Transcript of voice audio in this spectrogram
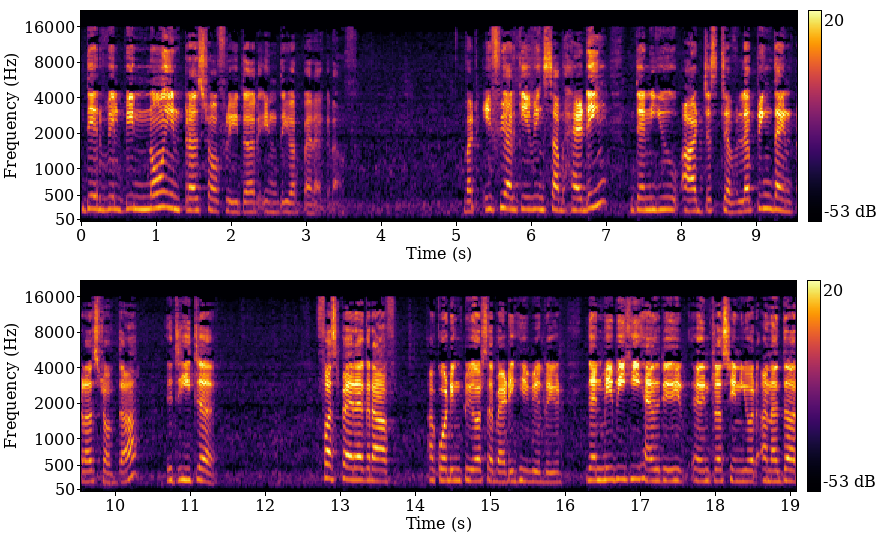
there will be no interest of reader in your paragraph. But if you are giving subheading then you are just developing the interest of the reader. First paragraph according to your subheading he will read. Then maybe he has interest in your another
